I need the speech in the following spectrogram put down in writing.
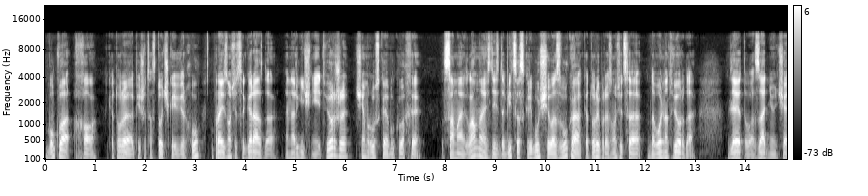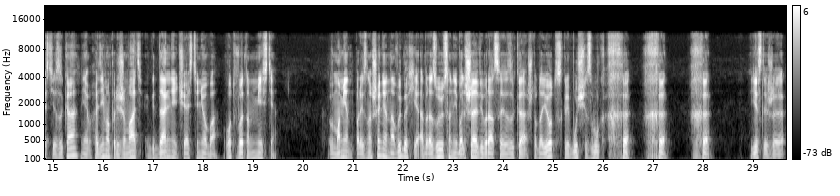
Буква «х», которая пишется с точкой вверху, произносится гораздо энергичнее и тверже, чем русская буква «х». Самое главное здесь добиться скребущего звука, который произносится довольно твердо. Для этого заднюю часть языка необходимо прижимать к дальней части неба, вот в этом месте – в момент произношения на выдохе образуется небольшая вибрация языка, что дает скребущий звук «х», «х», «х». Если же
